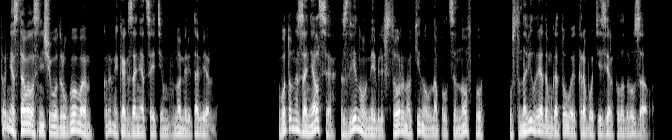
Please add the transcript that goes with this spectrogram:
то не оставалось ничего другого, кроме как заняться этим в номере таверны. Вот он и занялся, сдвинул мебель в сторону, кинул на пол циновку, установил рядом готовое к работе зеркало Друзала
